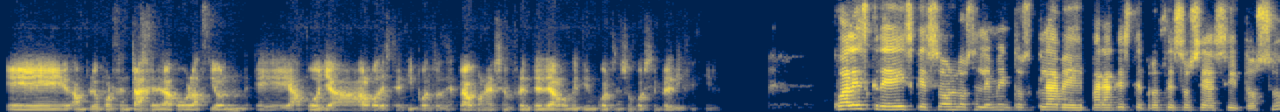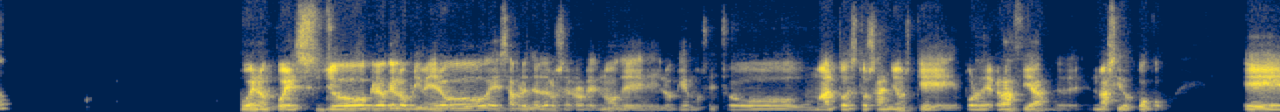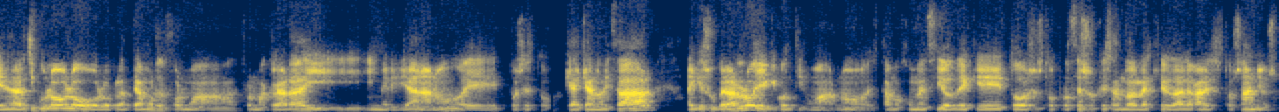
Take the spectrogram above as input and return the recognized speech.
eh, amplio porcentaje de la población eh, apoya algo de este tipo. Entonces, claro, ponerse enfrente de algo que tiene un consenso, pues siempre es difícil. ¿Cuáles creéis que son los elementos clave para que este proceso sea exitoso? Bueno, pues yo creo que lo primero es aprender de los errores, ¿no? De lo que hemos hecho mal todos estos años, que por desgracia eh, no ha sido poco. Eh, en el artículo lo, planteamos de forma, forma clara y, meridiana, ¿no? Eh, pues esto, que hay que analizar, hay que superarlo y hay que continuar, ¿no? Estamos convencidos de que todos estos procesos que se han dado en la izquierda legales estos años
